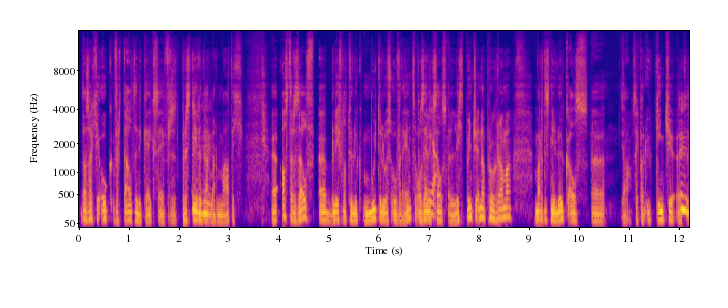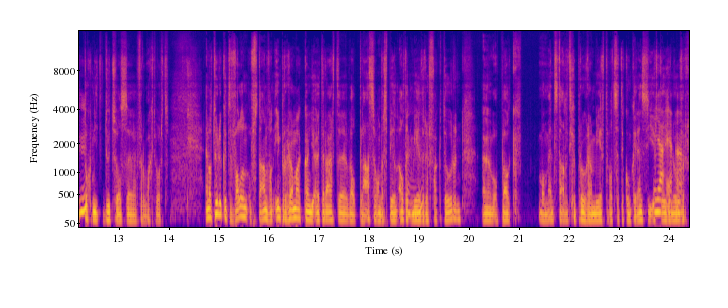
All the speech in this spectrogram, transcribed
dat zag je ook vertaald in de kijkcijfers. Het presteerde Mhm. daar maar matig. Eh Aster zelf eh, bleef natuurlijk moeiteloos overeind. Was eigenlijk Ja. zelfs een lichtpuntje in dat programma. Maar het is niet leuk als... eh, ja, zeg maar, uw kindje het, het Mhm. toch niet doet zoals eh, verwacht wordt. En natuurlijk, het vallen of staan van één programma kan je uiteraard eh, wel plaatsen, want er spelen altijd meerdere factoren. Eh, op welk moment staat het geprogrammeerd? Wat zet de concurrentie er Ja, ja, tegenover?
